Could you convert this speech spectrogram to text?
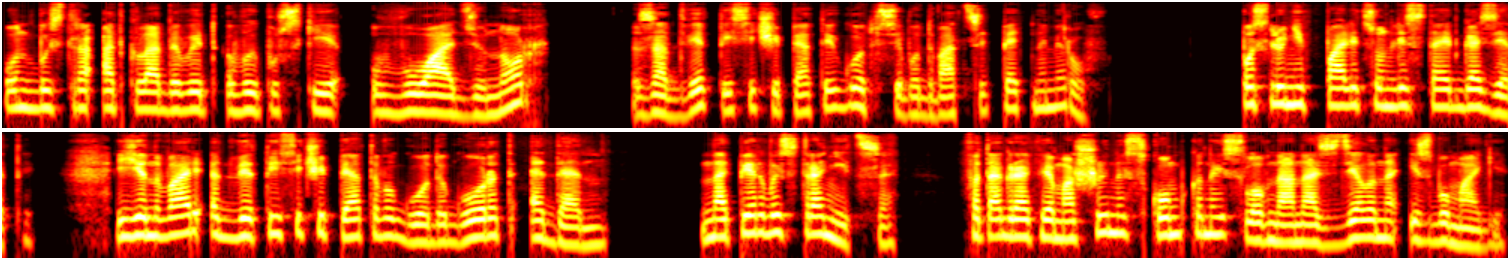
Он быстро откладывает выпуски «Вуа дю Нор» за 2005 год, всего 25 номеров. Послюнив палец, он листает газеты. Январь 2005 года, город Эден. На первой странице Фотография машины, скомканной, словно она сделана из бумаги.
